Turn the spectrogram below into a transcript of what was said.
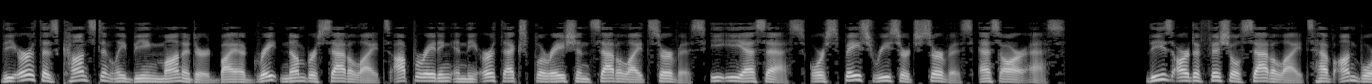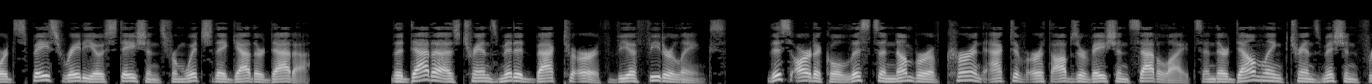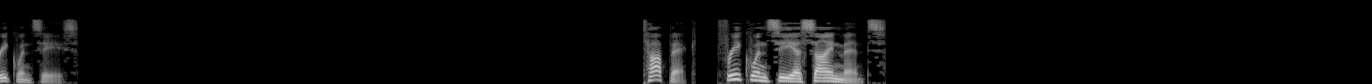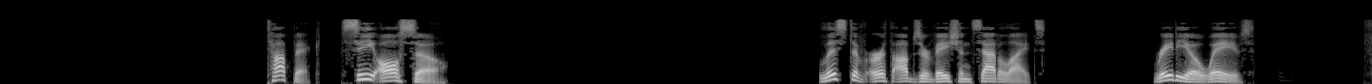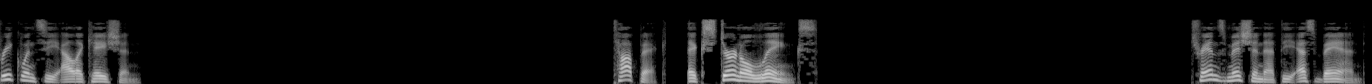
The Earth is constantly being monitored by a great number of satellites operating in the Earth Exploration Satellite Service or Space Research Service. These artificial satellites have onboard space radio stations from which they gather data. The data is transmitted back to Earth via feeder links. This article lists a number of current active Earth observation satellites and their downlink transmission frequencies. Topic: Frequency assignments. Topic: See also. List of Earth observation satellites. Radio waves. Frequency allocation. Topic: External links Transmission at the S-band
